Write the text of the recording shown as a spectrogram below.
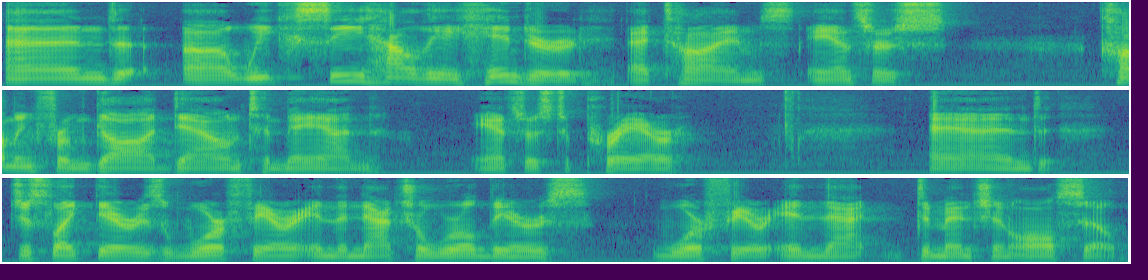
And uh, we see how they hindered at times answers coming from God down to man, answers to prayer. And just like there is warfare in the natural world, there's warfare in that dimension also.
